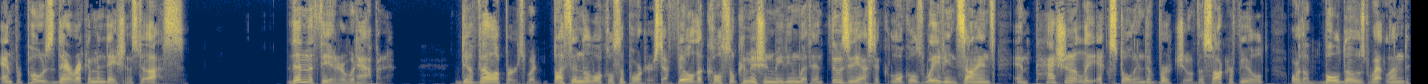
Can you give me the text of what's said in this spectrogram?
and propose their recommendations to us. Then the theater would happen. Developers would bus in the local supporters to fill the Coastal Commission meeting with enthusiastic locals waving signs and passionately extolling the virtue of the soccer field or the bulldozed wetland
